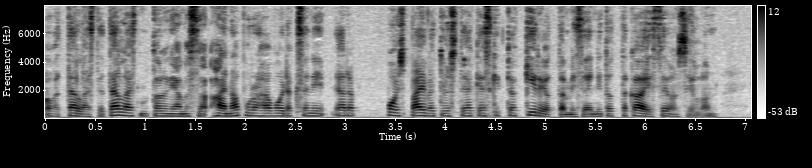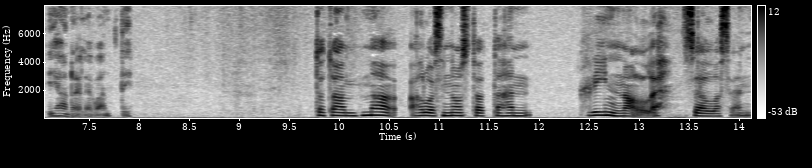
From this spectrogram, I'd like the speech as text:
ovat tällaista ja tällaista, mutta olen jäämässä, haen apurahaa voidakseni jäädä pois päivätyöstä ja keskittyä kirjoittamiseen, niin totta kai se on silloin ihan relevantti. Tota, mä haluaisin nostaa tähän rinnalle sellaisen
